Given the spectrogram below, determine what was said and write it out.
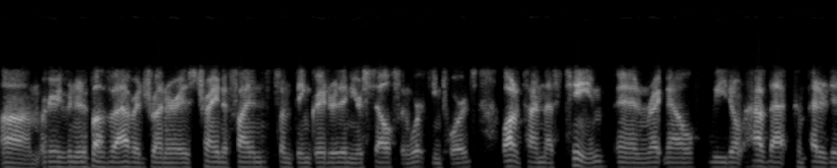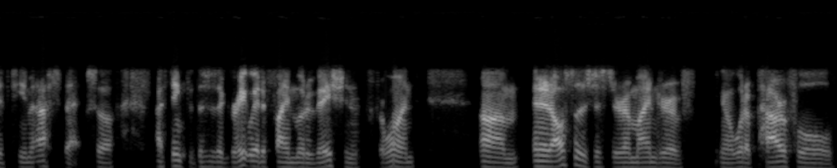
um, or even an above average runner, is trying to find something greater than yourself and working towards. A lot of time that's team, and right now we don't have that competitive team aspect. So I think that this is a great way to find motivation for one, um, and it also is just a reminder of you know what a powerful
